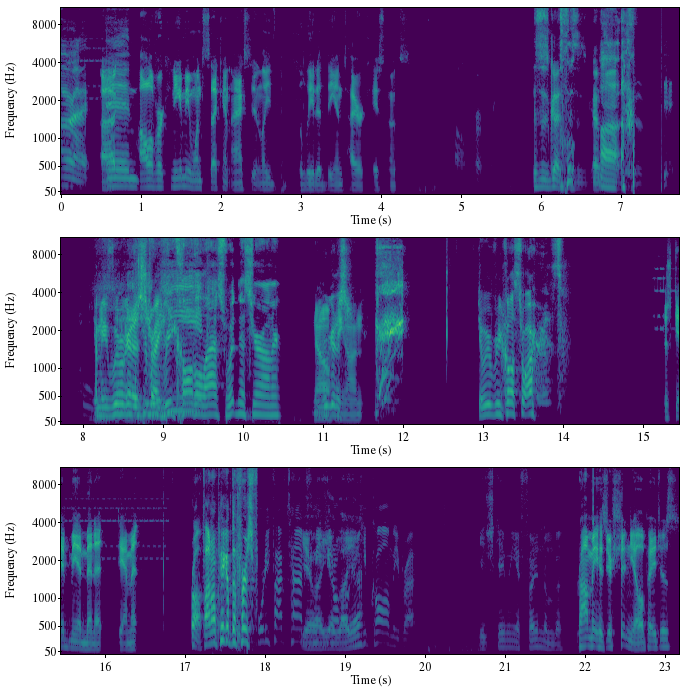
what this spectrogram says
All right. Uh, and Oliver, can you give me one second? I accidentally deleted the entire case notes. Perfect. This is good. This is good. Uh, I mean, we were gonna Should we strike. recall the last witness, Your Honor. No, We're gonna hang on. Did we recall Suarez? Just give me a minute, damn it. Bro, if I don't pick up the first 45 times, Yeah, you, well, you you don't keep calling me, bro. You just gave me your phone number. Rami, is your shit in yellow pages?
